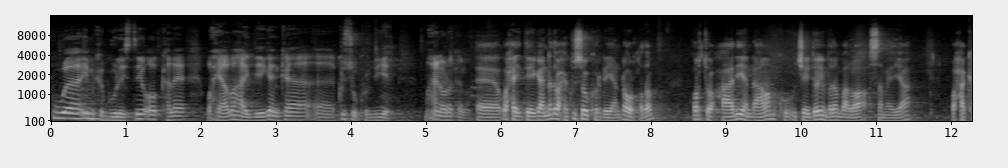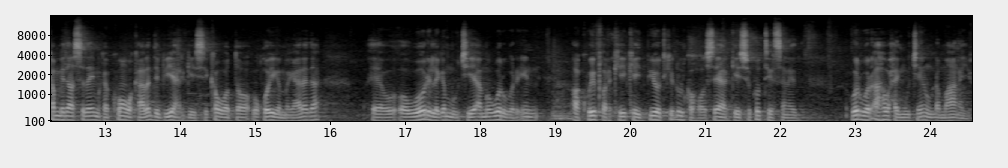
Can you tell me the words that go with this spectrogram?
Kuwa iminka guulaystay oo kale waxyaabaha ay deegaanka ku soo kordhiyeen. Maxaynu odhan karnaa waxay deegaanada waxay ku soo kordhayaan dhowr qodob. Horta caadiyan dhaamamku ujeedooyin badan baa loo sameeyaa waxaa ka mid ah sida imika kuwan wakaalada biyaha hargeysa ka wado waqooyiga magaalada oo woori laga muujiyey ama warwar in aquiferkii kayd biyoodkii dhulka hoose ee hargeysa ku tiirsaneed warwar ah waxay muujiyeen inuu dhammaanayo.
